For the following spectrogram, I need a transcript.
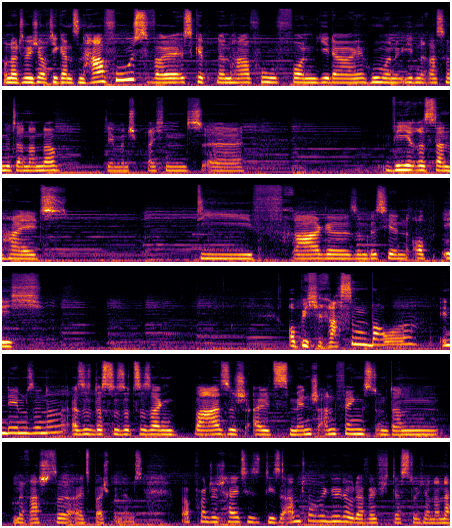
Und natürlich auch die ganzen Hafus, weil es gibt einen Hafu von jeder humanoiden Rasse miteinander. Dementsprechend äh, wäre es dann halt die Frage so ein bisschen, ob ich ob ich Rassen baue in dem Sinne. Also, dass du sozusagen basisch als Mensch anfängst und dann eine Rasse als Beispiel nimmst. War Project Haiti diese Abenteurergilde oder werfe ich das durcheinander?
